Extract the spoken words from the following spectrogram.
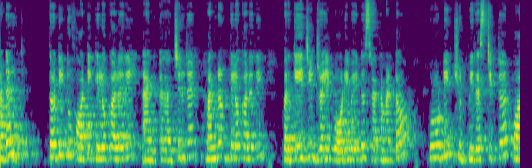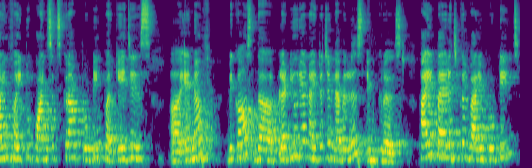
Adult 30 to 40 kilocalorie and uh, children 100 kilocalorie per kg dry body weight is recommended. protein should be restricted 0.5 to 0.6 gram protein per kg is uh, enough because the blood urea nitrogen level is increased. High biological value proteins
